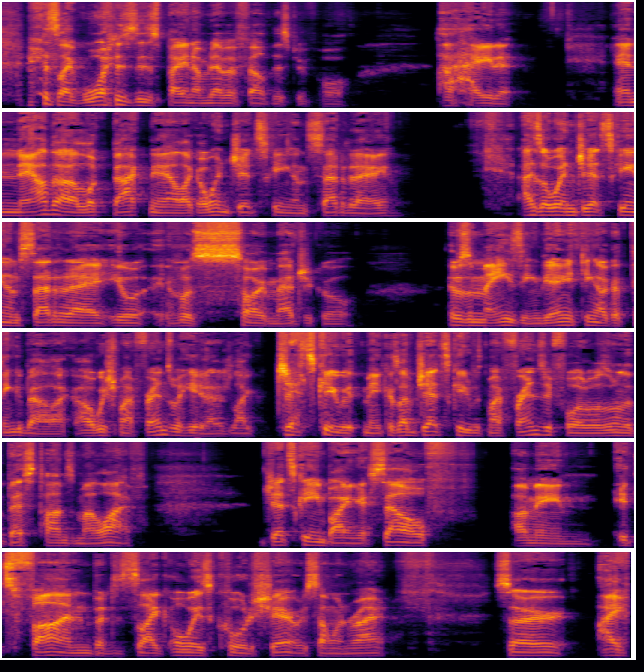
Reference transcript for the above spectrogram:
it's like, what is this pain? I've never felt this before. I hate it. And now that I look back now, like I went jet skiing on Saturday. As I went jet skiing on Saturday, it, it was so magical. It was amazing. The only thing I could think about, like, I wish my friends were here to like jet ski with me because I've jet skied with my friends before. It was one of the best times of my life. Jet skiing by yourself, I mean, it's fun, but it's like always cool to share it with someone, right? So I,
